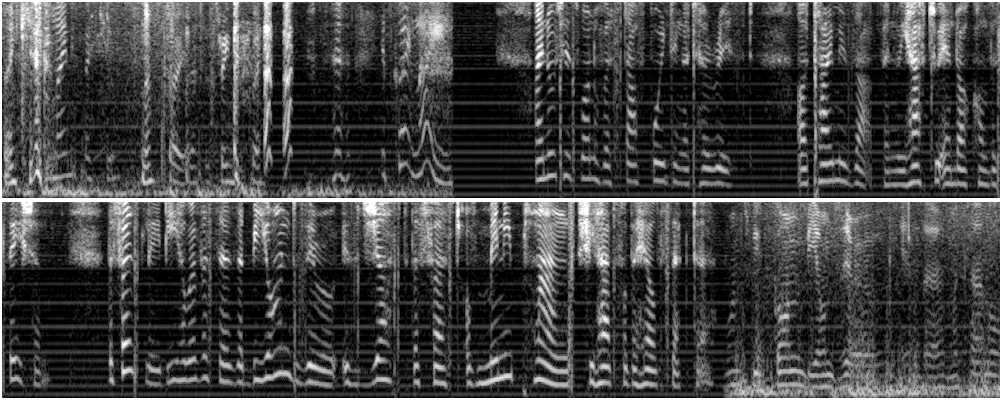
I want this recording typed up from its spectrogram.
Thank you. Do you mind if I keep? No. Sorry, that's a strange request. it's quite nice. I noticed one of her staff pointing at her wrist. Our time is up and we have to end our conversation. The First Lady, however, says that Beyond Zero is just the first of many plans she has for the health sector. Once we've gone beyond zero in the maternal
